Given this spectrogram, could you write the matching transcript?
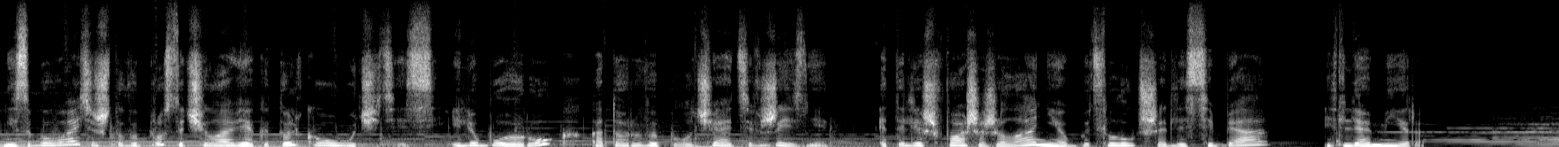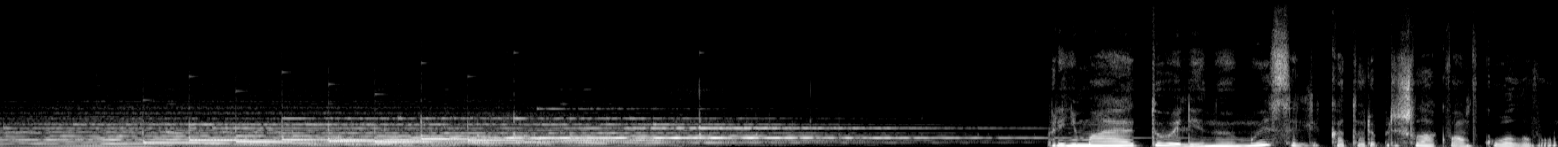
не забывайте, что вы просто человек и только учитесь. И любой урок, который вы получаете в жизни, это лишь ваше желание быть лучше для себя и для мира. Принимая ту или иную мысль, которая пришла к вам в голову,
